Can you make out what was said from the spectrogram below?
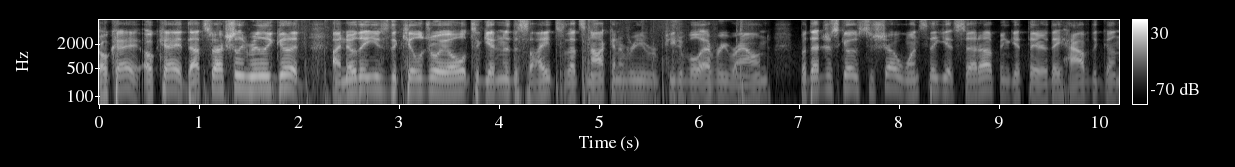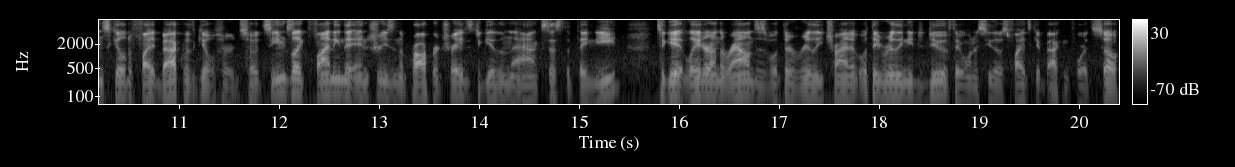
Okay, okay, that's actually really good. I know they use the Killjoy ult to get into the site, so that's not going to be repeatable every round. But that just goes to show once they get set up and get there, they have the gun skill to fight back with Guilford. So it seems like finding the entries and the proper trades to give them the access that they need to get later on the rounds is what they're really trying to, what they really need to do if they want to see those fights get back and forth. So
